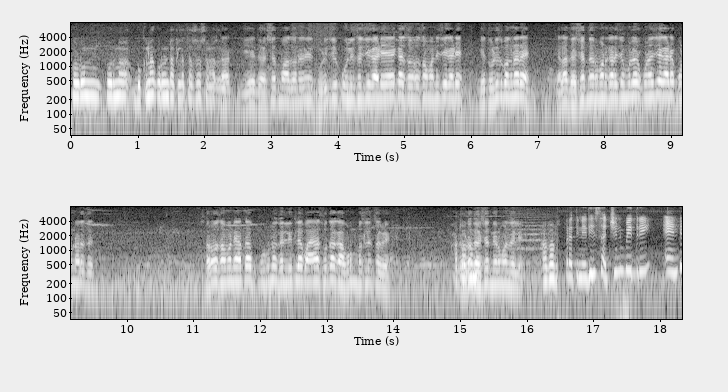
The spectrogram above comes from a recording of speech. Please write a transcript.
फोडून पूर्ण बुकना करून टाकल्यात असं समजलं. आता हे दहशत माजवणारे थोडीच पोलिसाची गाडी आहे का सर्वसामान्याची गाडी आहे? हे थोडीच बघणार आहे. त्याला दहशत निर्माण करायच्या मुलावर कुणाची गाड्या फोडणारच आहेत सर्वसामान्य आता पूर्ण गल्लीतल्या बाया सुद्धा घाबरून बसलेत सगळे. एवढं दहशत निर्माण झाली प्रतिनिधी Sachin Bidri N T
